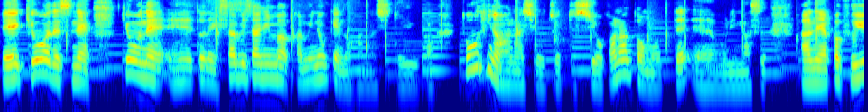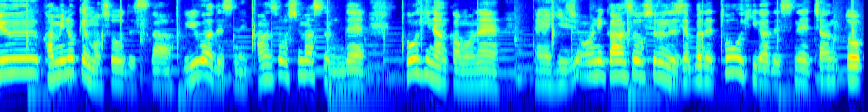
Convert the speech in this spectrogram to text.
えー、今日はですね、今日ね、えっ、ー、とね、久々にまあ髪の毛の話というか、頭皮の話をちょっとしようかなと思って、えおります。あの、やっぱ冬、髪の毛もそうですが、冬はですね、乾燥しますんで、頭皮なんかもね、え非常に乾燥するんです。やっぱね、頭皮がですね、ちゃんと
